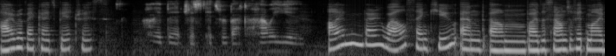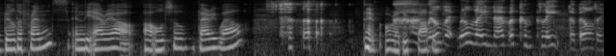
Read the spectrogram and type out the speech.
Hi, Rebecca, it's Beatrice. Hi, Beatrice. It's Rebecca. How are you? I'm very well, thank you. And um, by the sounds of it, my builder friends in the area are, are also very well. They've already started. Will they, will they never complete the building?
